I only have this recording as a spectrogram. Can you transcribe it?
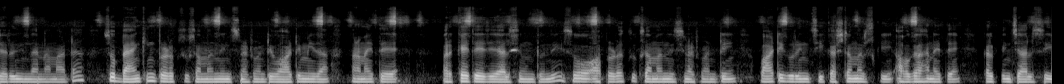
జరిగిందన్నమాట. సో బ్యాంకింగ్ ప్రొడక్ట్స్కి సంబంధించినటువంటి వాటి మీద మనమైతే వర్క్ అయితే చేయాల్సి ఉంటుంది. సో ఆ ప్రొడక్ట్కి సంబంధించినటువంటి వాటి గురించి కస్టమర్స్కి అవగాహన అయితే కల్పించాల్సి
